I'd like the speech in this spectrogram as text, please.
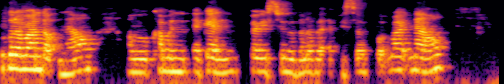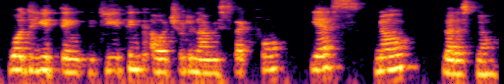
we're going to round up now and we'll come in again very soon with another episode. But right now, what do you think? Do you think our children are respectful? Yes? No? Let us know.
